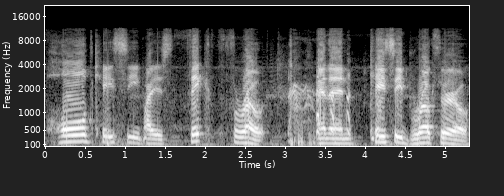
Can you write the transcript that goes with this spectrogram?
hold Casey by his thick throat, and then Casey broke through.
